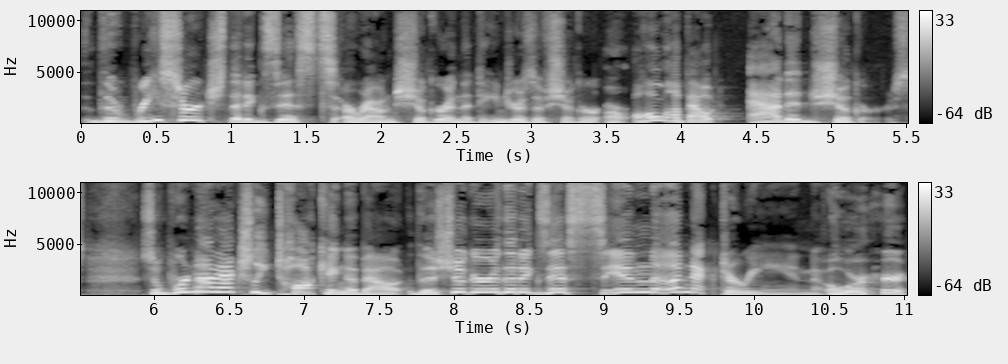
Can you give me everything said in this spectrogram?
the research that exists around sugar and the dangers of sugar are all about added sugars. So we're not actually talking about the sugar that exists in a nectarine or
